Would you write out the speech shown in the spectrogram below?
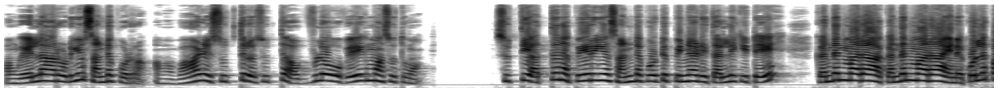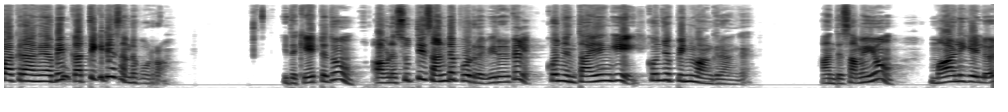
அவங்க எல்லாரோடையும் சண்டை போடுறான். அவன் வாழை சுற்றுற சுற்ற அவ்வளோ வேகமாக சுற்றுவான் சுற்றி அத்தனை பேரையும் சண்டை போட்டு பின்னாடி தள்ளிக்கிட்டே கந்தன்மாரா கந்தன்மாரா என்னை கொல்ல பார்க்குறாங்க அப்படின்னு கத்திக்கிட்டே சண்டை போடுறான். இதை கேட்டதும் அவனை சுற்றி சண்டை போடுற வீரர்கள் கொஞ்சம் தயங்கி கொஞ்சம் பின்வாங்குறாங்க. அந்த சமயம் மாளிகையில்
